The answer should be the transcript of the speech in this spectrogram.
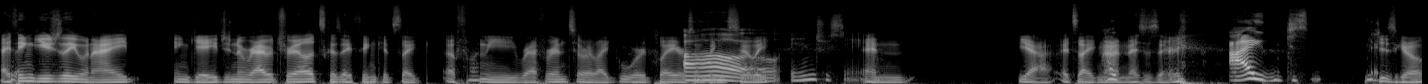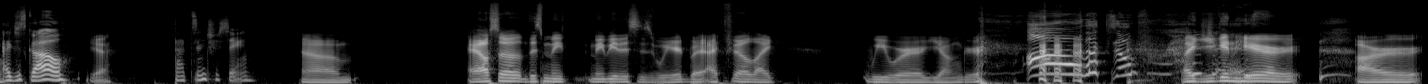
I think usually when I engage in a rabbit trail, it's because I think it's like a funny reference or like wordplay or something silly. Oh, interesting. And yeah, it's like not necessary. I just, you just go. I just go. yeah. That's interesting. Um, I also this may maybe this is weird, but I feel like we were younger. Oh, that's so like you can hear our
